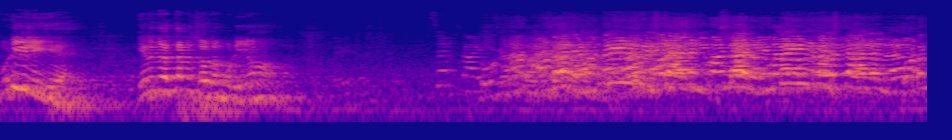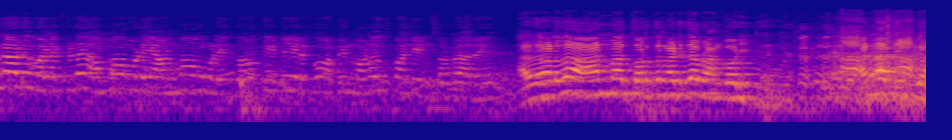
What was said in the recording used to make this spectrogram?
முடியலையே. இருந்தா தானே சொல்ல முடியும். கொடநாடு தான் ஆன்மா துரத்தங்காட்டி தான் அவர் அங்கே ஓடிட்டார். அண்ணா திமுக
